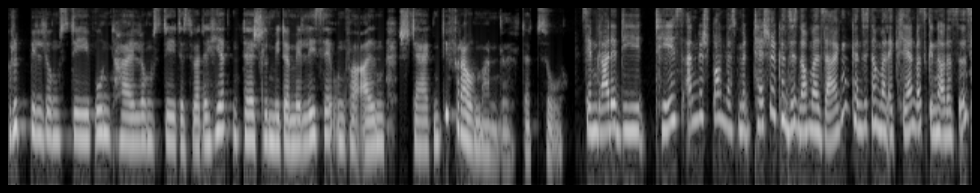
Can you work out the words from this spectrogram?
Rückbildungstee, Wundheilungstee, das war der Hirtentäschel mit der Melisse und vor allem stärken die Frauenmandel dazu. Sie haben gerade die Tees angesprochen. Was mit Teschel? Können Sie es nochmal sagen? Können Sie es nochmal erklären, was genau das ist?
